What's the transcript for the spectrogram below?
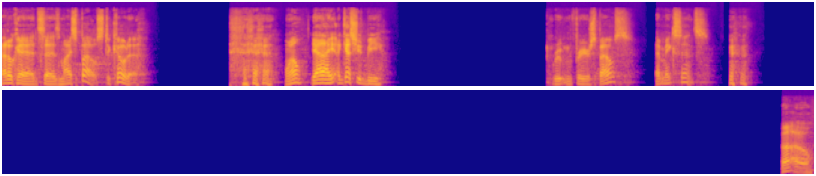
Ed says, my spouse, Dakota. well, yeah, I, I guess you'd be rooting for your spouse. That makes sense. Uh-oh.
